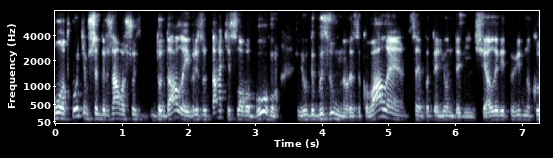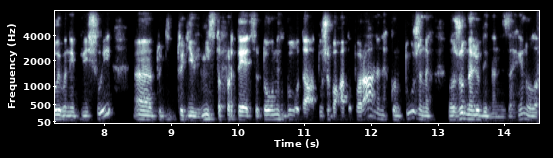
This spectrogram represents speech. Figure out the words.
От потім ще держава щось додала, і в результаті, слава Богу, люди безумно ризикували. Це батальйон да Вінчі, але відповідно, коли вони пішли е, тоді, тоді в місто фортецю, то у них було да дуже багато поранених, контужених, але жодна людина не загинула.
